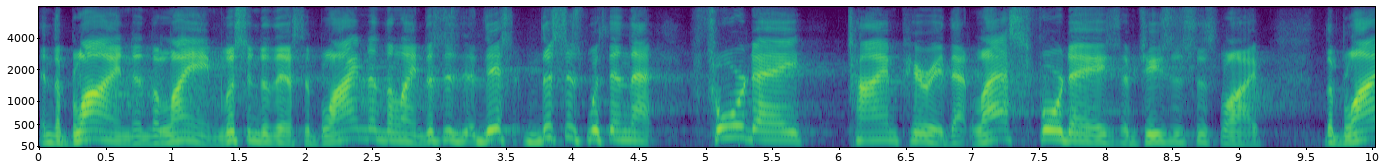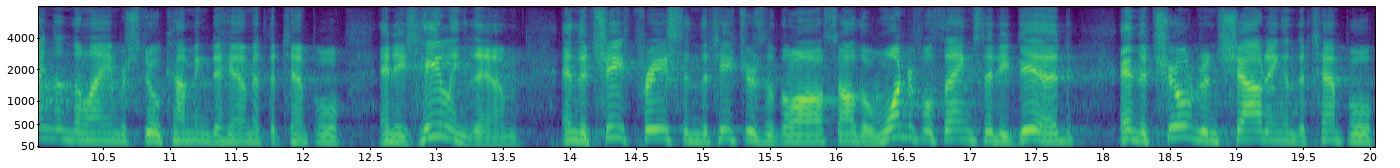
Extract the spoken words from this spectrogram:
And the blind and the lame, listen to this the blind and the lame, this is, this, this is within that four day time period, that last four days of Jesus' life. The blind and the lame are still coming to him at the temple, and he's healing them. And the chief priests and the teachers of the law saw the wonderful things that he did, and the children shouting in the temple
